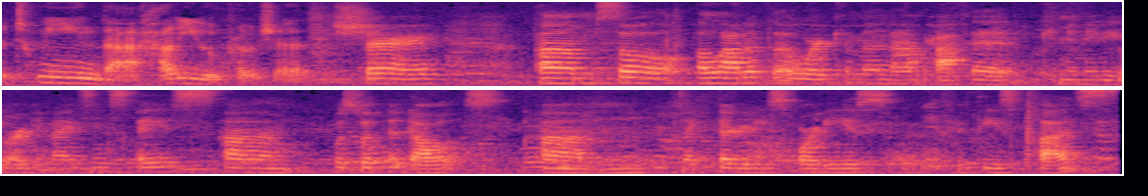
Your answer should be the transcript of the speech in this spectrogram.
between that? How do you approach it? Sure. Um, so a lot of the work in the nonprofit community organizing space um, was with adults, um, like 30s, 40s, 50s plus.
